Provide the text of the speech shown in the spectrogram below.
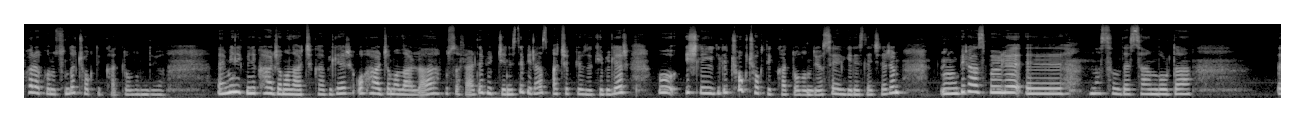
Para konusunda çok dikkatli olun diyor. E, minik minik harcamalar çıkabilir. O harcamalarla bu sefer de bütçenizde biraz açık gözükebilir. Bu işle ilgili çok çok dikkatli olun diyor sevgili izleyicilerim. Hmm, Biraz böyle e, nasıl desem burada e,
